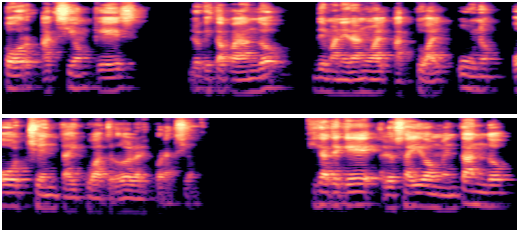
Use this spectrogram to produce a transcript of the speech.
por acción, que es lo que está pagando de manera anual actual, 1,84 dólares por acción. Fíjate que los ha ido aumentando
